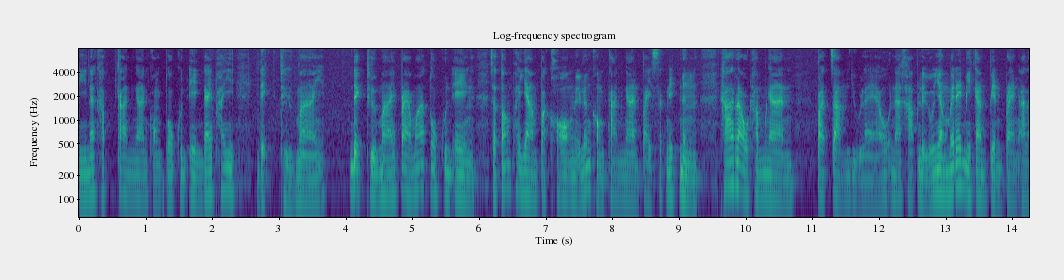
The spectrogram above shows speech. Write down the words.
นี้นะครับการงานของตัวคุณเองได้ไพ่เด็กถือไม้เด็กถือไม้แปลว่าตัวคุณเองจะต้องพยายามประคองในเรื่องของการงานไปสักนิดหนึ่ง ถ้าเราทำงาน ประจำอยู่แล้วนะครับ หรือยังไม่ได้มีการเปลี่ยนแปลงอะไร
